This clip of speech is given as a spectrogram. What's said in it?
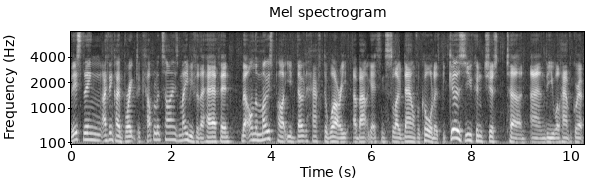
this thing, I think I braked a couple of times, maybe for the hairpin, but on the most part you don't have to worry about getting slowed down for corners because you can just turn and you will have grip.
